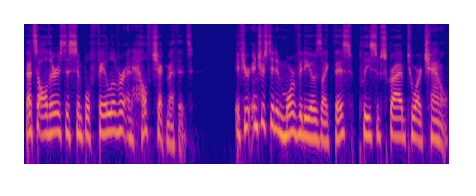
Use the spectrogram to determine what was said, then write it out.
That's all there is to simple failover and health check methods. If you're interested in more videos like this, please subscribe to our channel.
